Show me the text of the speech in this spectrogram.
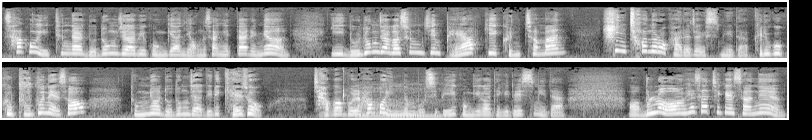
사고 이튿날 노동조합이 공개한 영상에 따르면 이 노동자가 숨진 배합기 근처만 흰 천으로 가려져 있습니다. 그리고 그 부근에서 동료 노동자들이 계속 작업을 아. 하고 있는 모습이 공개가 되기도 했습니다. 어, 물론 회사 측에서는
